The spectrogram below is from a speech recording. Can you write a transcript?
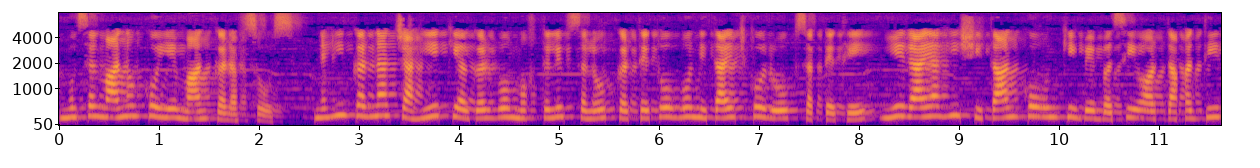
مسلمانوں کو یہ مان کر افسوس۔ نہیں کرنا چاہیے کہ اگر وہ مختلف سلوک کرتے تو وہ نتائج کو روک سکتے تھے۔ یہ رایا ہی شیطان کو ان کی بے بسی اور تقدیر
